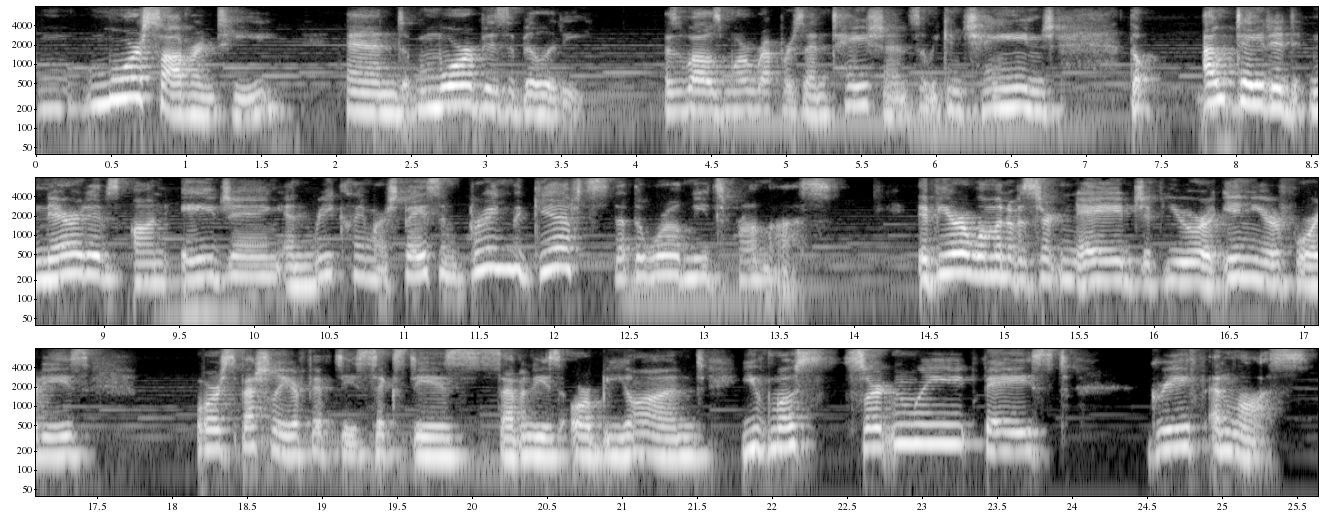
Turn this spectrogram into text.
more sovereignty, and more visibility, as well as more representation, so we can change the outdated narratives on aging and reclaim our space and bring the gifts that the world needs from us. If you're a woman of a certain age, if you are in your 40s, or especially your 50s, 60s, 70s, or beyond, you've most certainly faced grief and loss.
